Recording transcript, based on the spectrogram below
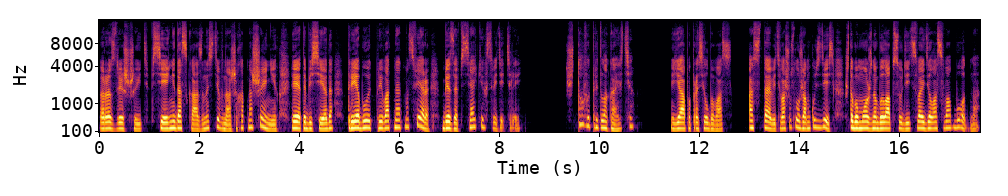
разрешить все недосказанности в наших отношениях, и эта беседа требует приватной атмосферы, безо всяких свидетелей. Что вы предлагаете? Я попросил бы вас оставить вашу служанку здесь, чтобы можно было обсудить свои дела свободно.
